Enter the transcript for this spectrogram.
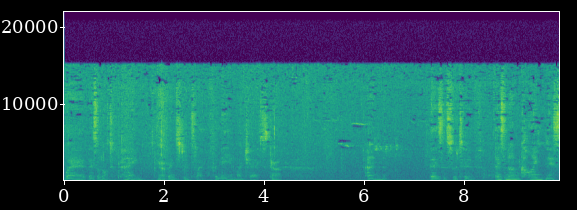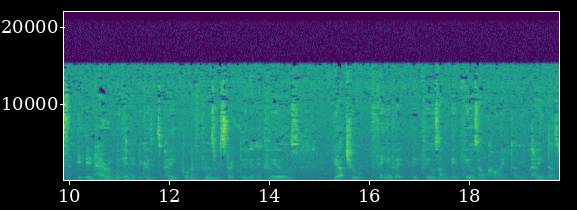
where there's a lot of pain, Yeah. for instance, like for me in my chest, Yeah, and there's a sort of there's an unkindness i- inherent within it because it's painful and it feels Mhm. restricted and it Mhm. feels the actual thing of it it feels un, it feels unkind i mean pain does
